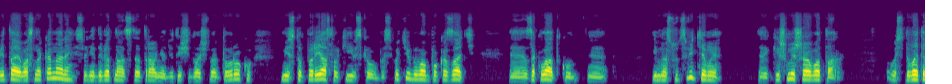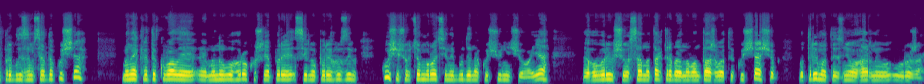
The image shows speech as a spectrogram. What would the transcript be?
Вітаю вас на каналі. Сьогодні 19 травня 2024 року, місто Переяслав, Київська область. Хотів би вам показати е, закладку е, іменно суцвіттями е, кішмиша Аватар. Ось давайте приблизимося до куща. Мене критикували минулого року, що я сильно перегрузив кущі, що в цьому році не буде на кущу нічого. Я говорив, що саме так треба навантажувати куща, щоб отримати з нього гарний урожай.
